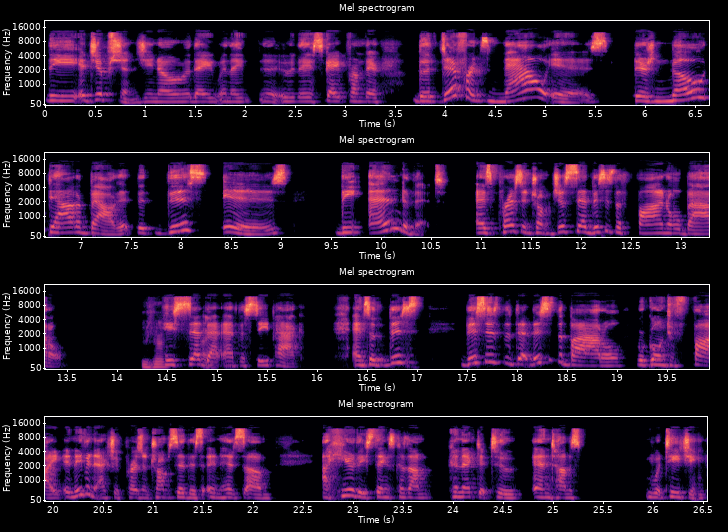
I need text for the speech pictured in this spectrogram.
the Egyptians, you know, they when they uh, they escaped from there. The difference now is there's no doubt about it that this is the end of it, as President Trump just said, this is the final battle. Mm-hmm. He said that at the CPAC. And so this this is the this is the battle we're going to fight. And even actually President Trump said this in his um I hear these things because I'm connected to end times what teaching.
